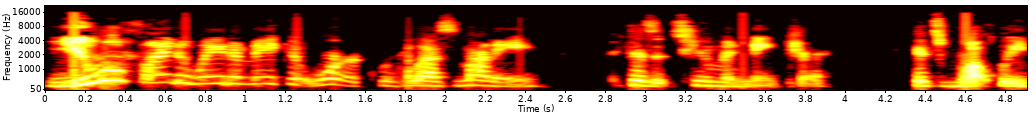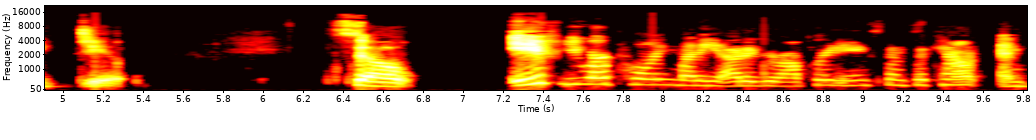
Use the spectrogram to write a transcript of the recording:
You will find a way to make it work with less money because it's human nature. It's what we do. So if you are pulling money out of your operating expense account and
